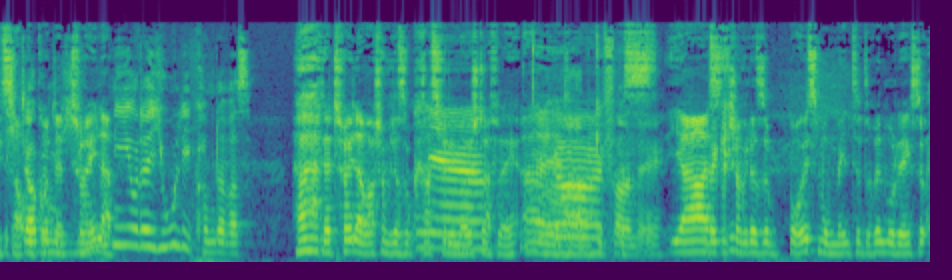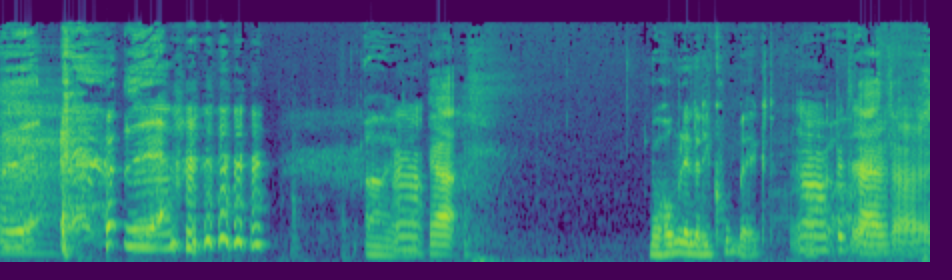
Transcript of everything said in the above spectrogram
Ich Sau. glaube, oh Gott, der Trailer. Juni oder Juli kommt da was. Ah, der Trailer war schon wieder so krass für die Ja. neue Staffel, ey. Alter, Ja, abgefahren, das, ey. Ja, es da sind schon wieder so Boys-Momente drin, wo du denkst so, äh, Alter. Ja, Wo Homelander die Kuh melkt. Oh, bitte. Alter. ey.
